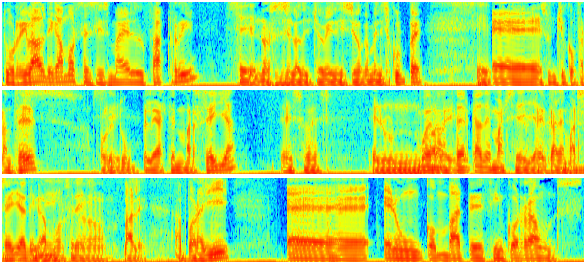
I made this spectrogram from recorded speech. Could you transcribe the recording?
tu rival, digamos, es Ismael Fakri. Sí. No sé si lo he dicho bien y si no que me disculpe. Eh, es un chico francés, porque Sí. tú peleaste en Marsella. Eso es. En un Bueno, cerca de Marsella. Cerca de Marsella, digamos. No, vale, a por allí. Eh, era un combate de cinco rounds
